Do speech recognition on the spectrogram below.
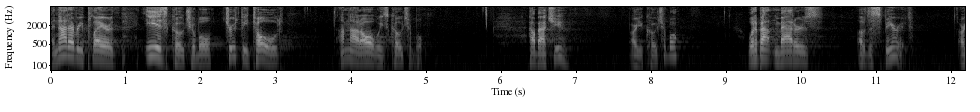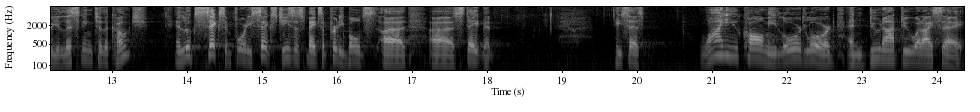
And not every player is coachable. Truth be told, I'm not always coachable. How about you? Are you coachable? What about matters of the Spirit? Are you listening to the coach? In Luke 6 and 46, Jesus makes a pretty bold uh, uh, statement. He says, Why do you call me Lord, Lord, and do not do what I say?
